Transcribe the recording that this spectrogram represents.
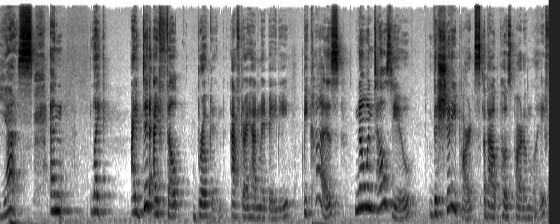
Yes. And like I did I felt broken after I had my baby because no one tells you the shitty parts about postpartum life,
